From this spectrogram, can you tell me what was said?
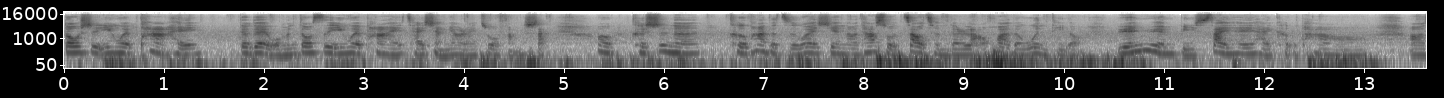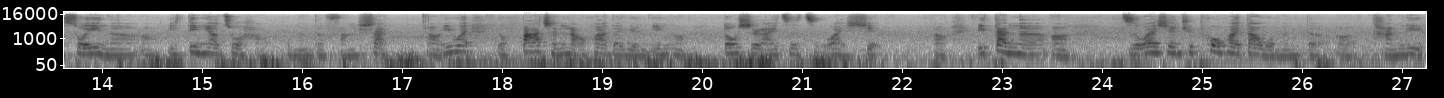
都是因为怕黑，对不对？我们都是因为怕黑才想要来做防晒哦。可是呢。可怕的紫外线呢，它所造成的老化的问题哦，远远比晒黑还可怕哦啊！所以呢啊，一定要做好我们的防晒啊，因为有八成老化的原因哦，都是来自紫外线啊。一旦呢啊，紫外线去破坏到我们的呃弹力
